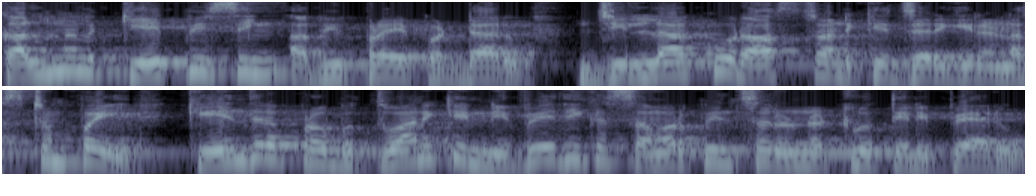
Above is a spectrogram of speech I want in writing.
కల్నల్ కేపీ సింగ్ అభిప్రాయపడ్డారు. జిల్లాకు రాష్ట్రానికి జరిగిన నష్టంపై కేంద్ర ప్రభుత్వానికి నివేదిక సమర్పించనున్నట్లు తెలిపారు.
